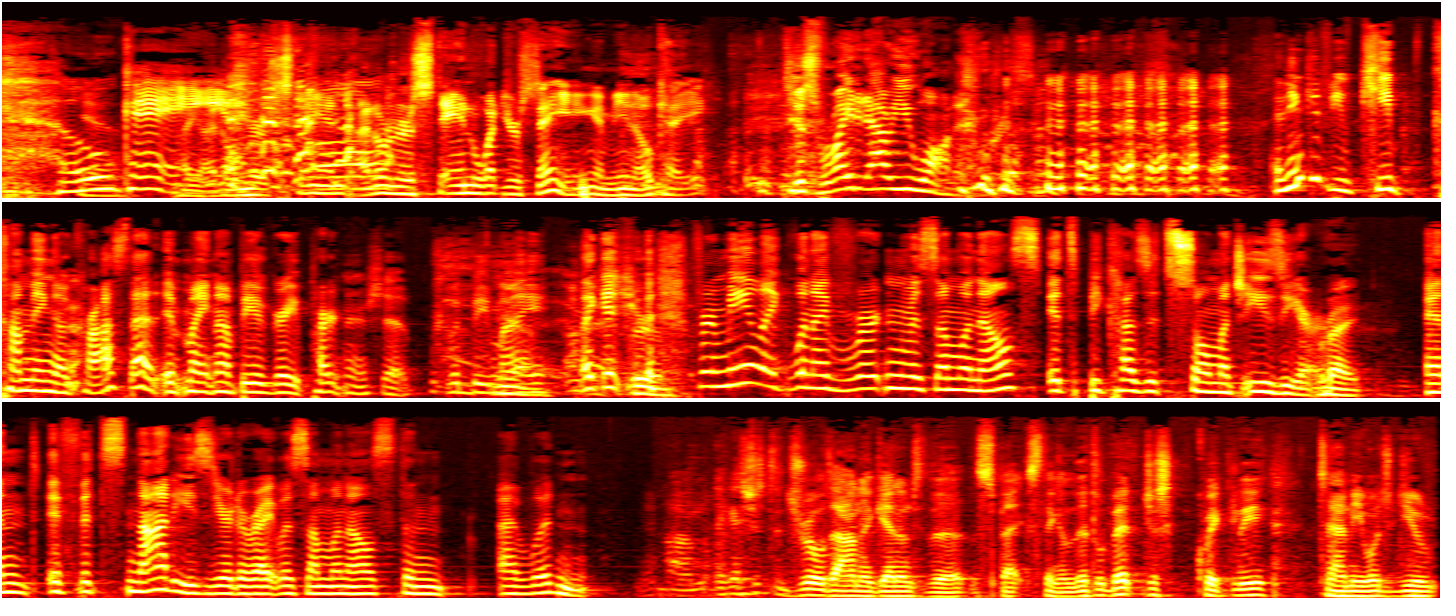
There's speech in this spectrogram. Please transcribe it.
okay, I don't understand. I don't understand what you're saying. I mean, okay, just write it how you want it. I think if you keep coming across that, it might not be a great partnership. Would be my like it, for me. Like when I've written with someone else, it's because it's so much easier. right. And if it's not easier to write with someone else, then I wouldn't. Um, I guess just to drill down again into the specs thing a little bit, just quickly, Tami, what did you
